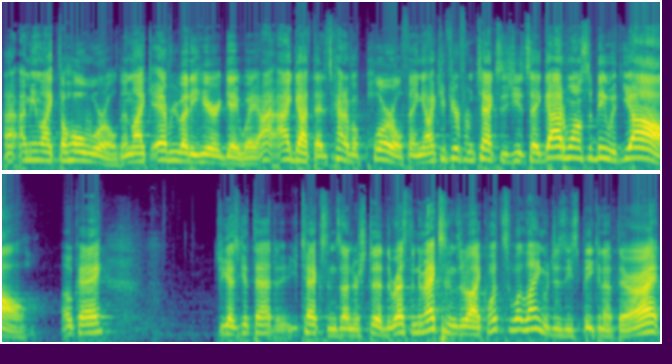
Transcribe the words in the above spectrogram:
I mean, like the whole world and like everybody here at Gateway. I, I, got that. It's kind of a plural thing. Like if you're from Texas, you'd say, God wants to be with y'all. Okay? Did you guys get that? You Texans understood. The rest of the New Mexicans are like, What's, what language is he speaking up there? All right?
